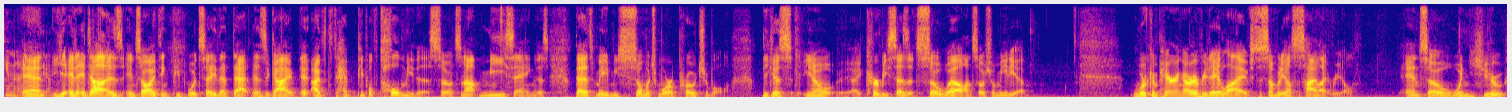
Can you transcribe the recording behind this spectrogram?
humanizes and you. yeah, and it does. And so I think people would say that that as a guy, I've had people have told me this, so it's not me saying this. That it's made me so much more approachable because you know Kirby says it so well on social media. We're comparing our everyday lives to somebody else's highlight reel. And so when you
